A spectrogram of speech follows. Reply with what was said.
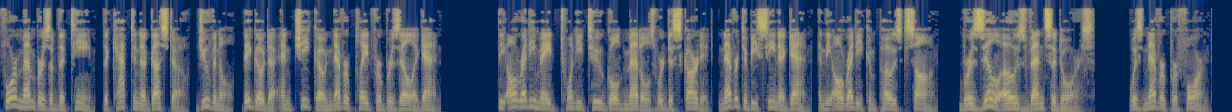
Four members of the team, the captain Augusto, Juvenal, Bigode and Chico never played for Brazil again. The already made 22 gold medals were discarded, never to be seen again, and the already composed song, "'Brazil Os Vencedores' was never performed.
